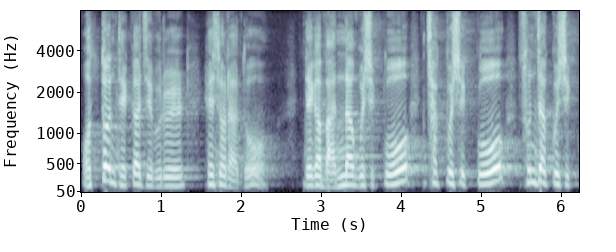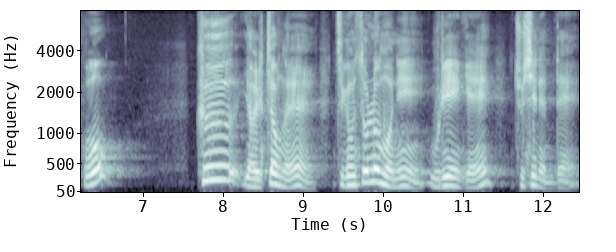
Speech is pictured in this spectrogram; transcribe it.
어떤 대가 지불을 해서라도 내가 만나고 싶고 찾고 싶고 손잡고 싶고 그 열정을 지금 솔로몬이 우리에게 주시는데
